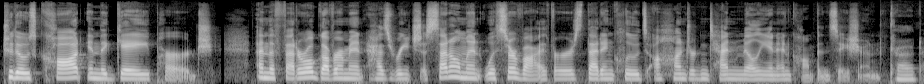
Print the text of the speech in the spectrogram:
to those caught in the gay purge. And the federal government has reached a settlement with survivors that includes 110 million in compensation. Good.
